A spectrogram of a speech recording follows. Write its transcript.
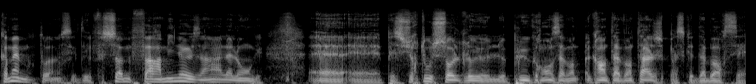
quand même, c'est des sommes faramineuses hein, à la longue. Et surtout, Salt, le, le plus grand, avant, grand avantage, parce que d'abord, c'est.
